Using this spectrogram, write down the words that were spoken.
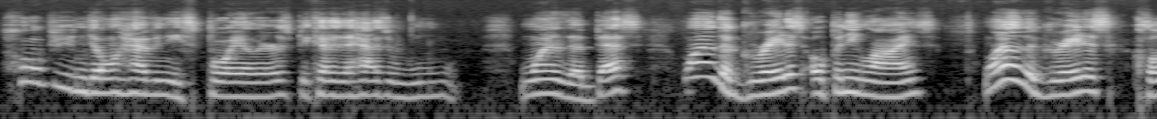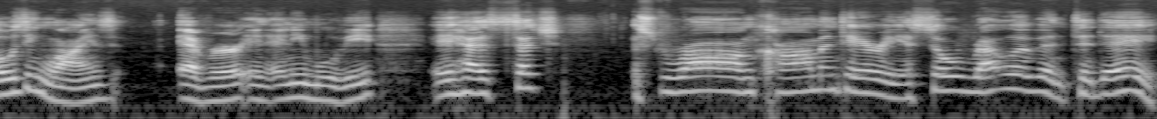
hope you don't have any spoilers because it has one of the best, one of the greatest opening lines, one of the greatest closing lines ever in any movie. It has such a strong commentary. It's so relevant today.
